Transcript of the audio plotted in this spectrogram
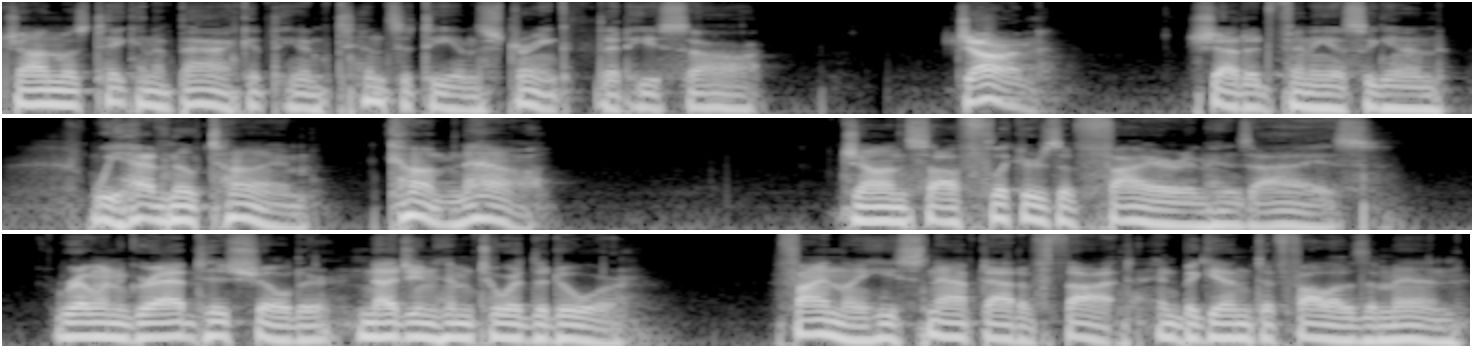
John was taken aback at the intensity and strength that he saw. John, shouted Phineas again, we have no time. Come now. John saw flickers of fire in his eyes. Rowan grabbed his shoulder, nudging him toward the door. Finally, he snapped out of thought and began to follow the men.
